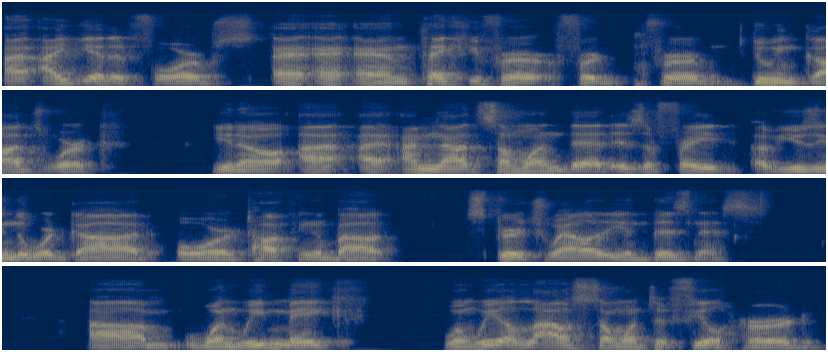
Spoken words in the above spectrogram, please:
I, I, get it, Forbes, and, and, thank you for for for doing God's work. You know, I, I I'm not someone that is afraid of using the word God or talking about spirituality and business. Um, when we make when we allow someone to feel heard,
